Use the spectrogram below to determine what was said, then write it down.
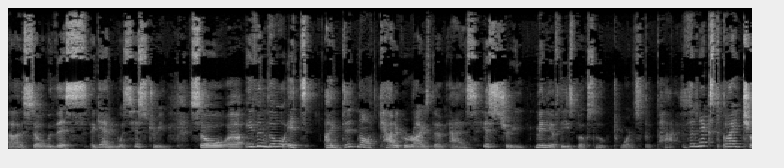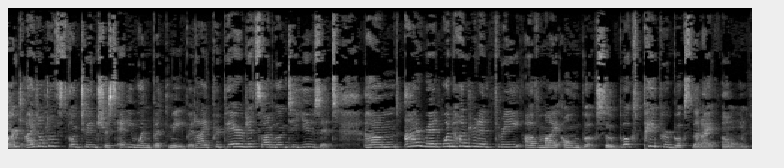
Uh, so this, again, was history. So uh, even though it's I did not categorize them as history. Many of these books look towards the past. The next pie chart, I don't know if it's going to interest anyone but me, but I prepared it, so I'm going to use it. Um, I read 103 of my own books, so books, paper books that I own.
